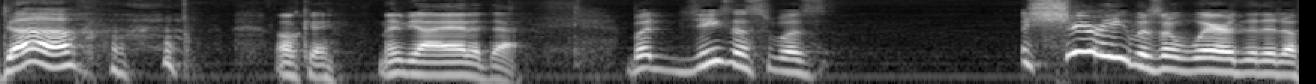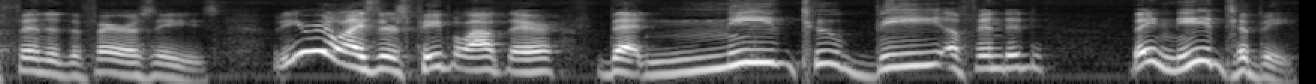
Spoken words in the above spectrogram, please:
Duh. okay, maybe I added that. But Jesus was sure he was aware that it offended the Pharisees. Do you realize there's people out there that need to be offended? They need to be.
